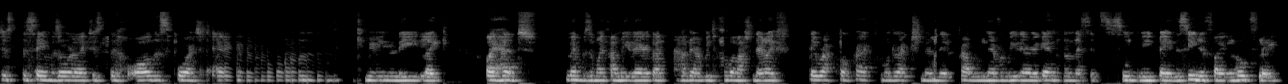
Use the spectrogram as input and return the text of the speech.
just the same as all like just the, all the sport, everyone, community. Like I had members of my family there that have never been to football match in their life. They at Croke Park from a Direction, and they'll probably never be there again unless it's seen me play in the senior final, hopefully.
